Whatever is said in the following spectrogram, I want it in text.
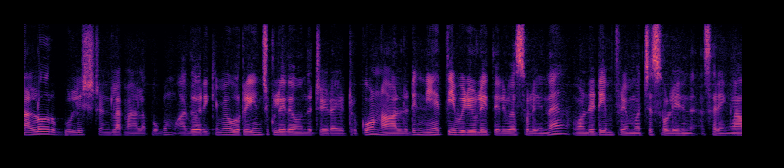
நல்ல ஒரு புல்லிஷ் ட்ரெண்டில் மேலே போகும். அது வரைக்குமே ஒரு ரேஞ்சுக்குள்ளே தான் வந்து ட்ரேட் ஆகிட்டு இருக்கும். நான் ஆல்ரெடி நேத்தி வீடியோலேயே தெளிவாக சொல்லியிருந்தேன். ஒன் டே டைம் ஃப்ரேம் வச்சு சொல்லியிருந்தேன். சரிங்களா?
